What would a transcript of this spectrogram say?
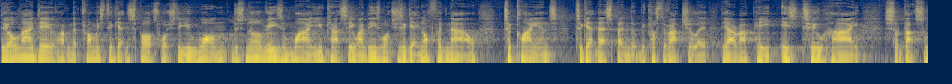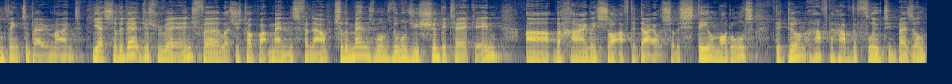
the old idea of having the promise to get the sports watch that you want, there's no reason why you can't see why these watches are getting offered now to clients to get their spend up because they're actually, the RRP is too high. So that's something to bear in mind. Yes, yeah, so the date just range for, let's just talk about men's for now. So the men's ones, the ones you should be taking are the highly sought after dials. So the steel models, they don't have to have the fluted bezel,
